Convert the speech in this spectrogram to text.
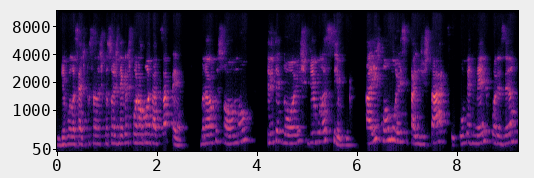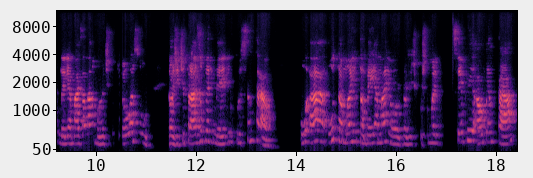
0,7% das pessoas negras foram abordadas a pé. Brancos somam 32,5%. Aí, como esse está em destaque, o vermelho, por exemplo, ele é mais alarmante do que o azul. Então, a gente traz o vermelho para o central. O, a, o tamanho também é maior, então a gente costuma sempre aumentar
